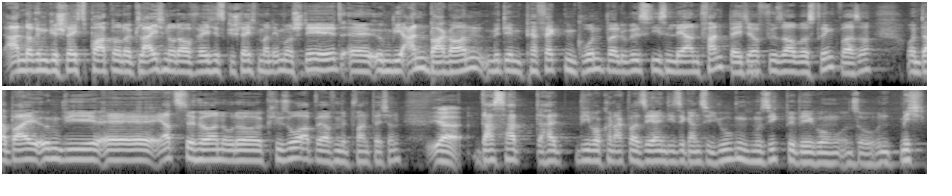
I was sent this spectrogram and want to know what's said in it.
anderen Geschlechtspartner oder gleichen oder auf welches Geschlecht man immer steht, äh, irgendwie anbaggern mit dem perfekten Grund, weil du willst diesen leeren Pfandbecher für sauberes Trinkwasser und dabei irgendwie äh, Ärzte hören oder Clusor abwerfen mit Pfandbechern. Ja. Das hat halt Viva Con Aqua sehr in diese ganze Jugendmusikbewegung und so und mich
